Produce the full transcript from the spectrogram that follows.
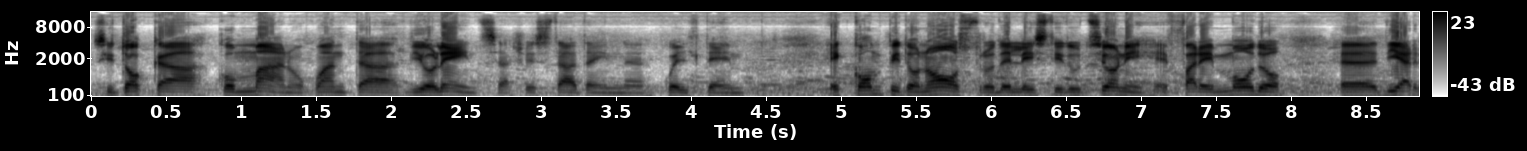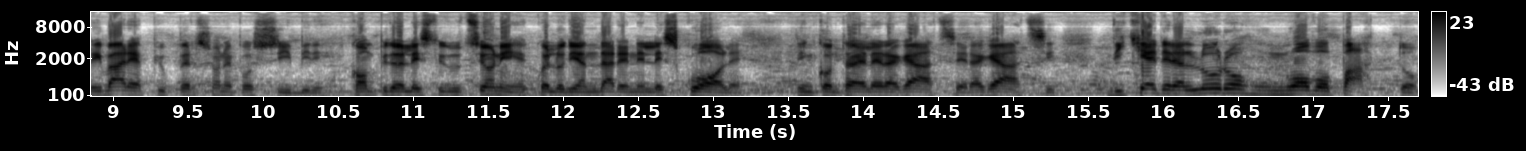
si tocca con mano quanta violenza c'è stata in quel tempo. È compito nostro, delle istituzioni, è fare in modo eh, di arrivare a più persone possibili. Il compito delle istituzioni è quello di andare nelle scuole, di incontrare le ragazze, i ragazzi, di chiedere a loro un nuovo patto,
